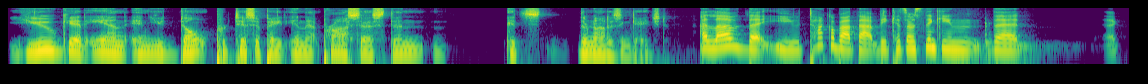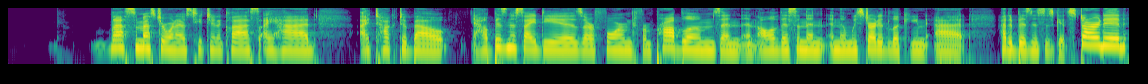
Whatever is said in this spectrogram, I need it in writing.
you get in and you don't participate in that process, then it's they're not as engaged. I love that you talk about that because I was thinking that uh, last semester when I was teaching a class, I had I talked about how business ideas are formed from problems and, and all of this. And then and then we started looking at how do businesses get started.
